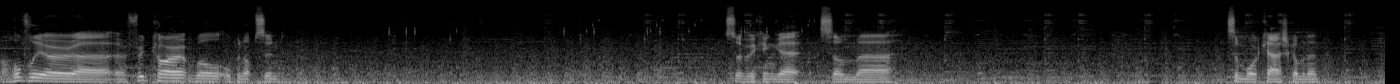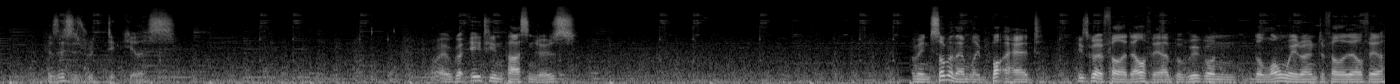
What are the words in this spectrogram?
Well, hopefully our, uh, our food car will open up soon. So we can get some uh, some more cash coming in. Because this is ridiculous. Alright, we've got 18 passengers. I mean, some of them, like Butthead, he's going to Philadelphia, but we're going the long way around to Philadelphia.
